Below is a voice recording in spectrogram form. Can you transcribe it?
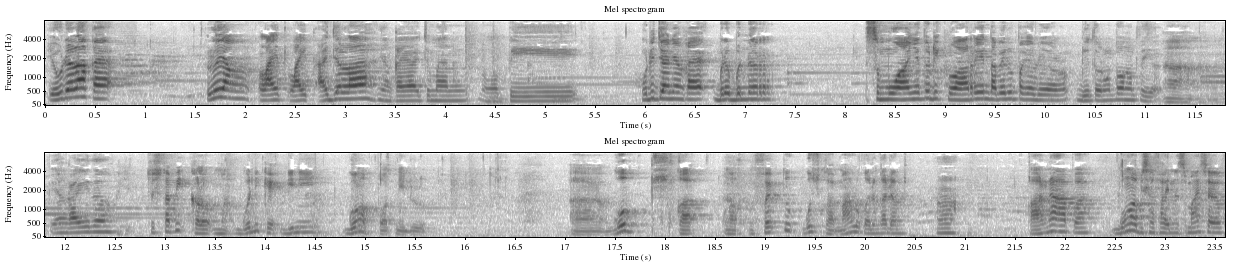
ya udahlah kayak lu yang light light aja lah yang kayak cuman ngopi udah jangan yang kayak bener-bener semuanya tuh dikeluarin tapi lu pakai duit orang tua ngerti gak? ah, ah, ah. yang kayak gitu Terus tapi kalau emak gue nih kayak gini, gue ngepot nih dulu. gue suka nge-vape tuh gue suka malu kadang-kadang. Hah. Karena apa? Gue nggak bisa finance myself.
